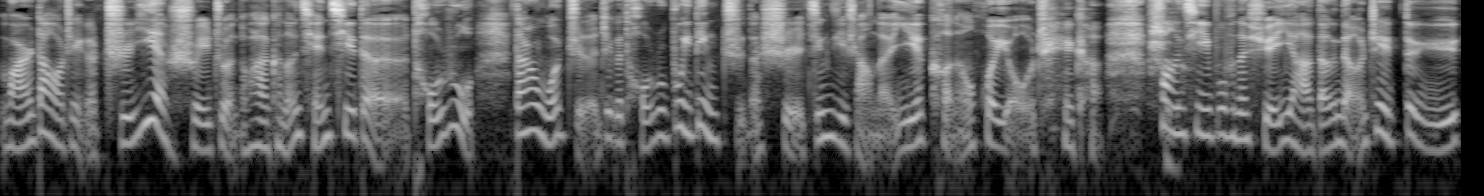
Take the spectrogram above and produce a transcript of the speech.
玩到这个职业水准的话，可能前期的投入，当然我指的这个投入不一定指的是经济上的，也可能会有这个放弃一部分的学业啊等等。这对于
